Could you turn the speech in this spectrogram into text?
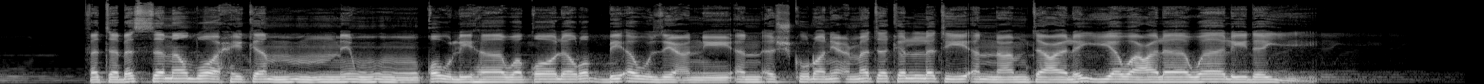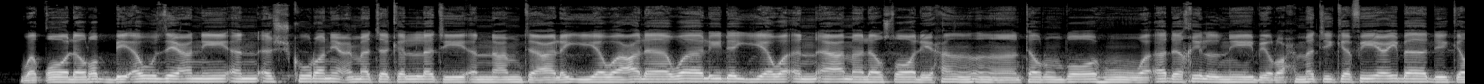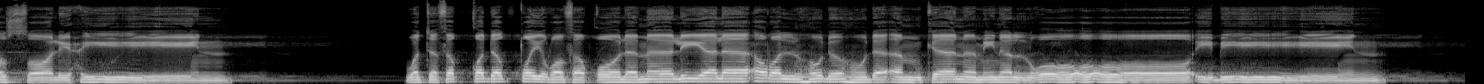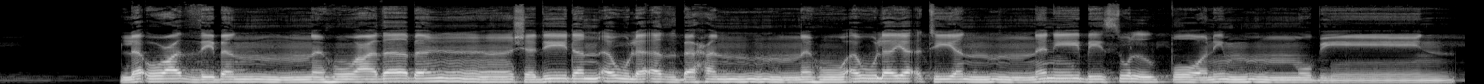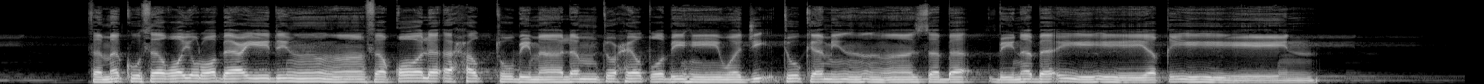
فتبسم ضاحكا من قولها وقال رب أوزعني أن أشكر نعمتك التي أنعمت علي وعلى والدي. وقال رب أوزعني أن أشكر نعمتك التي أنعمت علي وعلى والدي وأن أعمل صالحا ترضاه وأدخلني برحمتك في عبادك الصالحين. وتفقد الطير فقال ما لي لا أرى الهدهد أم كان من الغائبين. لأعذبنه عذابا شديدا أو لأذبحنه أو ليأتينني بسلطان مبين. فمكث غير بعيد فقال أحطت بما لم تحط به وجئتك من سبأ بنبأ يقين.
